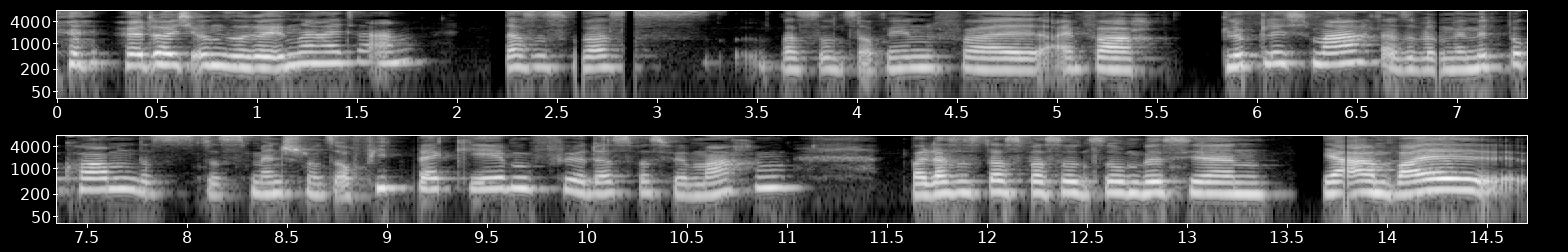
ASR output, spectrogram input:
hört euch unsere Inhalte an. Das ist was, was uns auf jeden Fall einfach glücklich macht. Also wenn wir mitbekommen, dass, dass Menschen uns auch Feedback geben für das, was wir machen. Weil das ist das, was uns so ein bisschen ja am Ball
